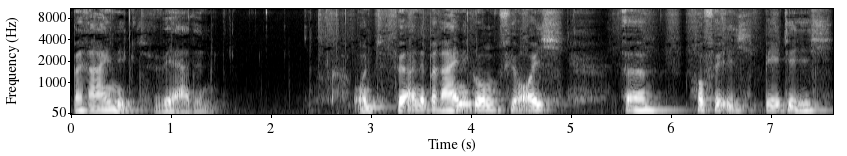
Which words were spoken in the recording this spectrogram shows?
bereinigt werden. Und für eine Bereinigung für euch äh, hoffe ich, bete ich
